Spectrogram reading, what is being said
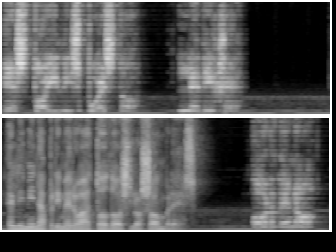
Estoy dispuesto, le dije. Elimina primero a todos los hombres. Ordenó.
